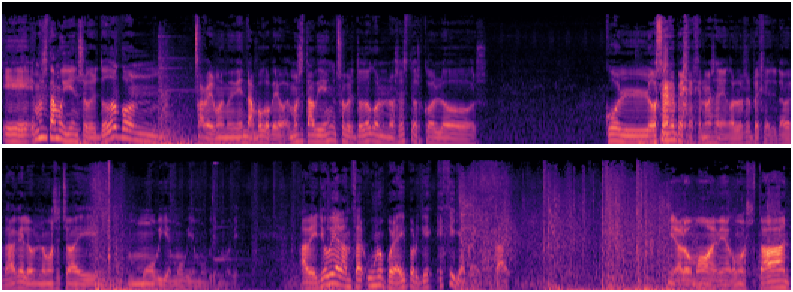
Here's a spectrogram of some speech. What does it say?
Eh, hemos estado muy bien, sobre todo con... A ver, muy, muy bien tampoco, pero hemos estado bien sobre todo con los estos, con los... Con los RPG, que no me salían con los RPG. La verdad que lo, hemos hecho ahí muy bien, muy bien, muy bien, muy bien. A ver, yo voy a lanzar uno por ahí porque es que ya cae, cae. Míralo, madre mía, cómo están.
